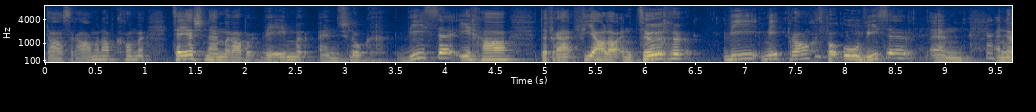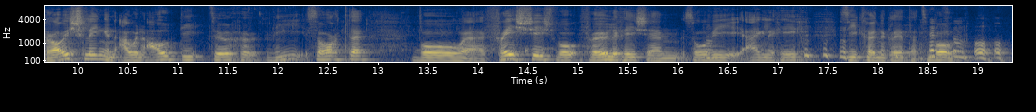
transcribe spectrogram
das Rahmenabkommen. Zuerst nehmen wir aber wie immer einen Schluck Weisse. Ich habe der Frau Fiala einen Zürcher Wein mitgebracht, von U Wiese, ein, ein Räuschling, auch eine alte Zürcher Weinsorte, die äh, frisch ist, die fröhlich ist, ähm, so wie eigentlich ich sie kennengelernt habe. Zum Wohl. Zum Wohl.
